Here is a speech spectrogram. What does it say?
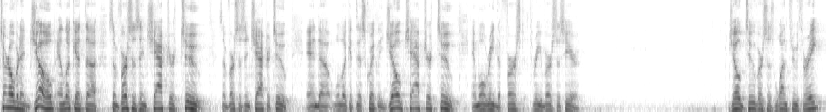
turn over to Job and look at uh, some verses in chapter 2. Some verses in chapter 2. And uh, we'll look at this quickly. Job chapter 2. And we'll read the first three verses here. Job 2, verses 1 through 3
